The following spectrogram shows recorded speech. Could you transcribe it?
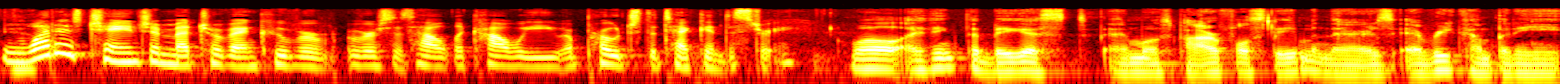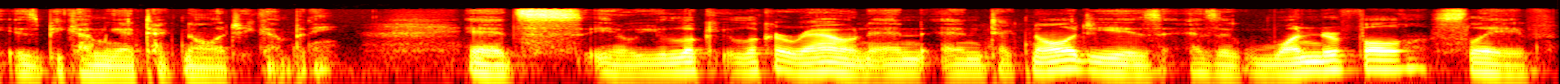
what has changed in Metro Vancouver versus how, like, how we approach the tech industry? Well, I think the biggest and most powerful statement there is every company is becoming a technology company. It's you know you look look around and and technology is as a wonderful slave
